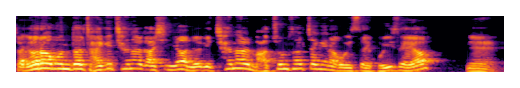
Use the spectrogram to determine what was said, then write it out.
자, 여러분들 자기 채널 가시면 여기 채널 맞춤 설정이라고 있어요. 보이세요? 네.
